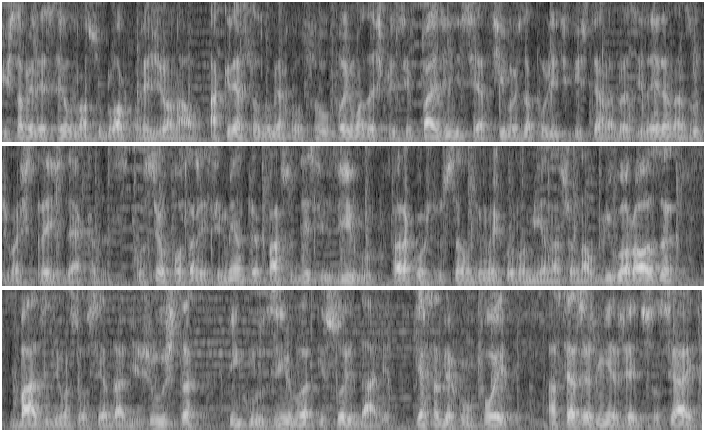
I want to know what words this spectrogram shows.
estabeleceu o nosso bloco regional. A criação do Mercosul foi uma das principais iniciativas da política externa brasileira nas últimas três décadas. O seu fortalecimento é passo decisivo para a construção de uma economia nacional vigorosa, base de uma sociedade justa, inclusiva e solidária. Quer saber como foi? Acesse as minhas redes sociais.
